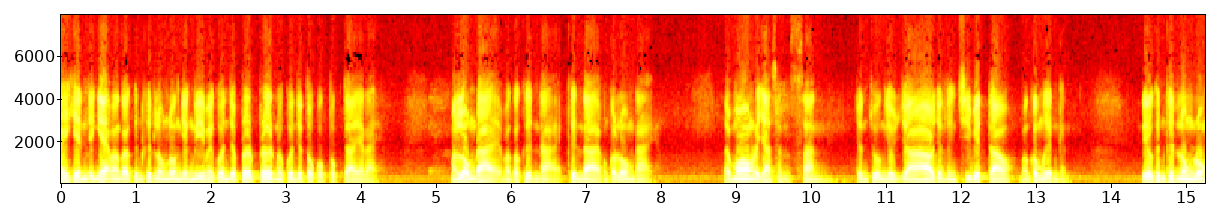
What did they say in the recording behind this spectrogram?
ให้เห็นอย่างเงี้ยมันก็ขึ้นขึ้นลงลงอย่างนี้ ไม่ควรจะเพลิดเพลินไม่ควรจะตกอกตกใจอะไร มันลงได้ มันก็ขึ้นได้ ขึ้นได้ มันก็ลงได้ แต่มองระยะสั้น ๆ จนช่วงยาวๆ จนถึงชีวิตเรา มันก็เหมือนกัน เดียวขึ้นขึ้นลงลง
